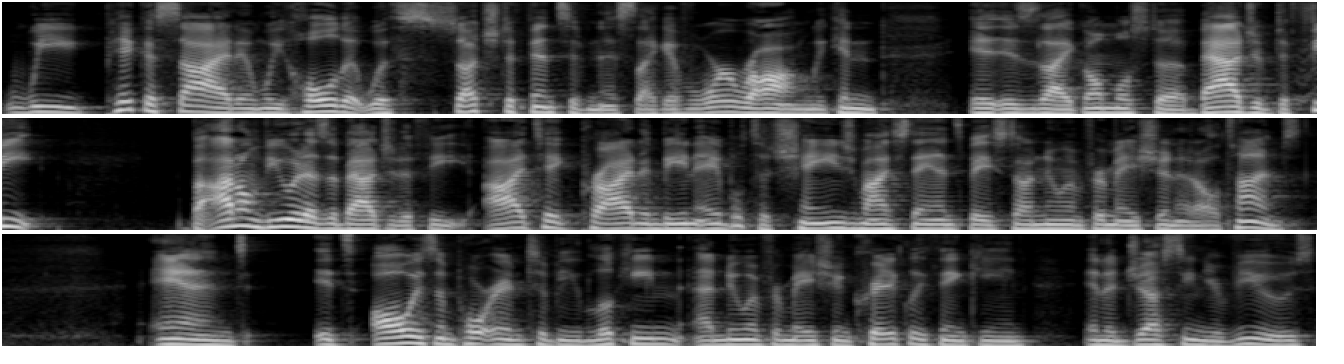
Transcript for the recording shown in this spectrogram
We pick a side and we hold it with such defensiveness. Like if we're wrong, we can, it is like almost a badge of defeat. But I don't view it as a badge of defeat. I take pride in being able to change my stance based on new information at all times. And it's always important to be looking at new information, critically thinking, and adjusting your views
